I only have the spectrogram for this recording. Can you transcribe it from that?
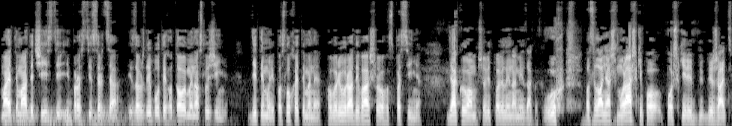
Маєте мати чисті і прості серця, і завжди бути готовими на служіння. Діти мої, послухайте мене, говорю ради вашого спасіння. Дякую вам, що відповіли на мій заклик. Ух, посилання аж мурашки по, по шкірі біжать,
